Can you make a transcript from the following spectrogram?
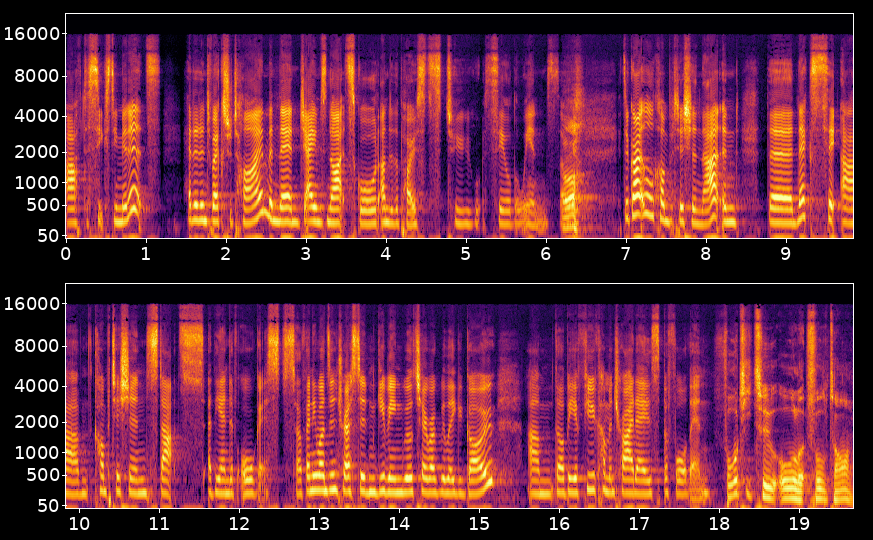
after 60 minutes, headed into extra time, and then James Knight scored under the posts to seal the win. So Oh. It's a great little competition that, and the next um, competition starts at the end of August. So if anyone's interested in giving wheelchair rugby league a go, um, there'll be a few come and try days before then. 42 all at full time.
